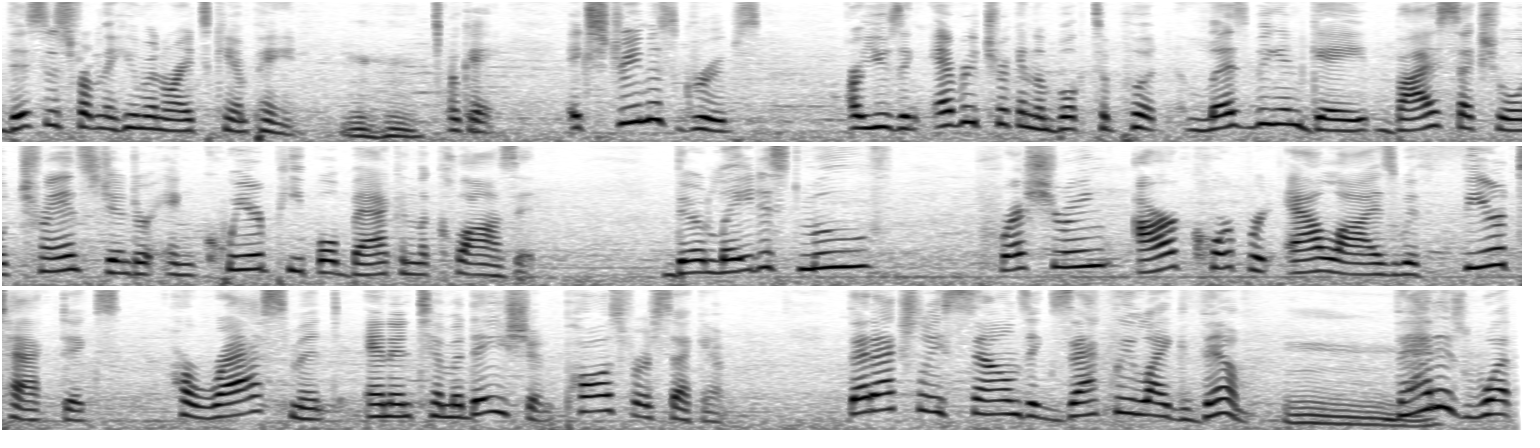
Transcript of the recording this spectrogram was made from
This is from the Human Rights Campaign. Mm-hmm. Okay. Extremist groups are using every trick in the book to put lesbian, gay, bisexual, transgender, and queer people back in the closet. Their latest move pressuring our corporate allies with fear tactics, harassment, and intimidation. Pause for a second. That actually sounds exactly like them. Hmm. That is what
